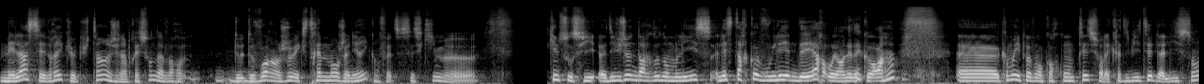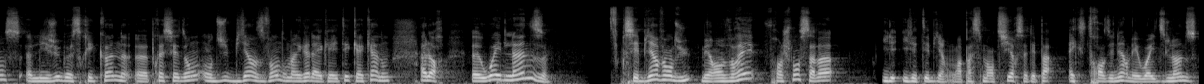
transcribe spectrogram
Mais là, c'est vrai que putain, j'ai l'impression de voir un jeu extrêmement générique en fait. C'est ce qui me me soucie. Euh, Division Dark Zone Omlis, les Starkov les MDR, ouais, on est d'accord. hein. Euh, comment ils peuvent encore compter sur la crédibilité de la licence? Les jeux Ghost Recon euh, précédents ont dû bien se vendre malgré la qualité caca, non? Alors, Wildlands, c'est bien vendu, mais en vrai, franchement, ça va. Il, était bien, on va pas se mentir, c'était pas extraordinaire, mais Wildlands,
